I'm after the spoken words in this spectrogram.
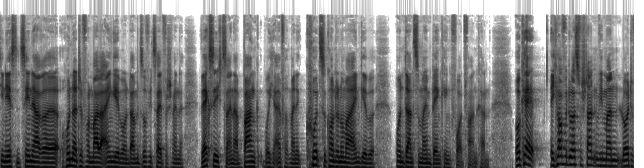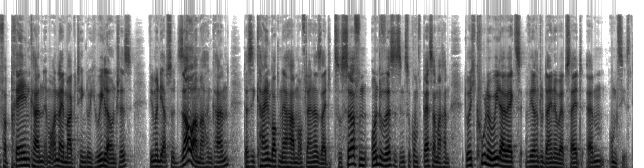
die nächsten zehn Jahre hunderte von Male eingebe und damit so viel Zeit verschwende, wechsle ich zu einer Bank, wo ich einfach meine kurze Kontonummer eingebe und dann zu meinem Banking fortfahren kann. Okay, ich hoffe, du hast verstanden, wie man Leute verprellen kann im Online-Marketing durch Relaunches wie man die absolut sauer machen kann, dass sie keinen Bock mehr haben, auf deiner Seite zu surfen und du wirst es in Zukunft besser machen durch coole Redirects, während du deine Website ähm, umziehst.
